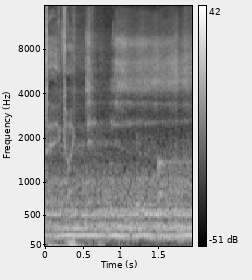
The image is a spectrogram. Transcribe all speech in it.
Det er ikke rigtigt.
